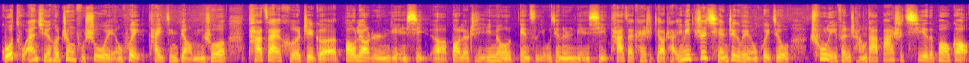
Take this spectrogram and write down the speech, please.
国土安全和政府事务委员会，他已经表明说，他在和这个爆料的人联系，呃，爆料这些 email 电子邮件的人联系，他在开始调查，因为之前这个委员会就出了一份长达八十七页的报告。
